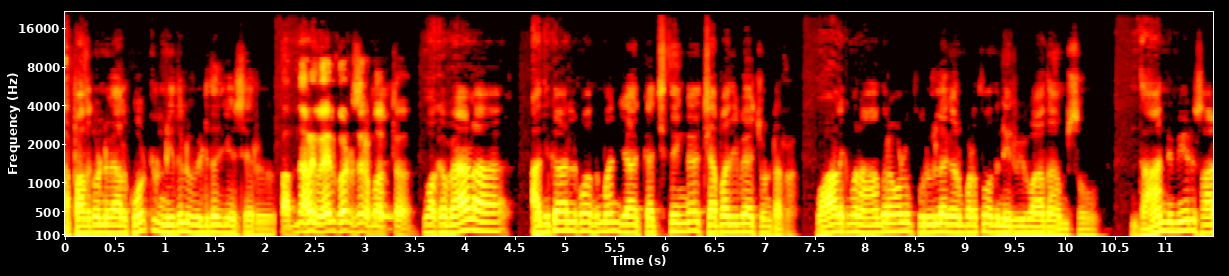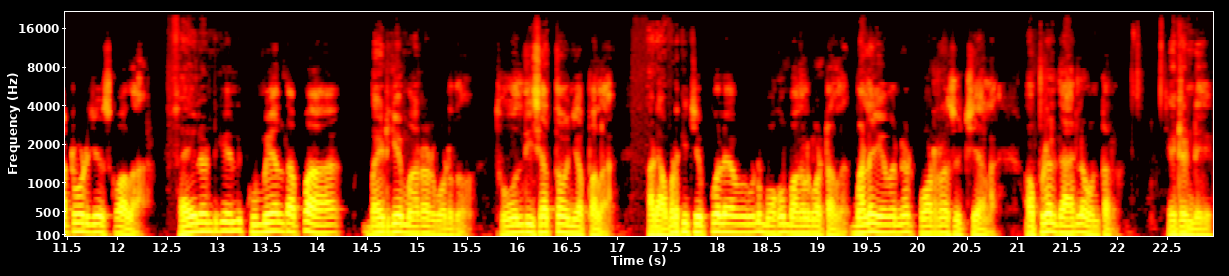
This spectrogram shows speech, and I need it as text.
ఆ పదకొండు వేల కోట్లు నిధులు విడుదల చేశారు. పద్నాలుగు వేలు కోట్లు సార్ మొత్తం. ఒకవేళ అధికారులు కొంతమంది ఖచ్చితంగా చపాతీ బ్యాచ్ ఉంటారు. వాళ్ళకి మన ఆంధ్ర వాళ్ళు పురుగులా కనపడుతుంది అది నిర్వివాదాంశం. దాన్ని మీరు సార్ట్అవుట్ చేసుకోవాలా? సైలెంట్కి వెళ్ళి కుమ్మేయాలి తప్ప బయటకేం మాట్లాడకూడదు. తోలు తీసేస్తామని చెప్పాలా? ఆడు ఎవరికి చెప్పుకోలేకుండా ముఖం పగల కొట్టాలి? మళ్ళీ ఏమన్నట్టు పోటరాసి రాసి వచ్చేయాలి? అప్పుడు వాళ్ళు దారిలో ఉంటారు. ఏంటండి?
